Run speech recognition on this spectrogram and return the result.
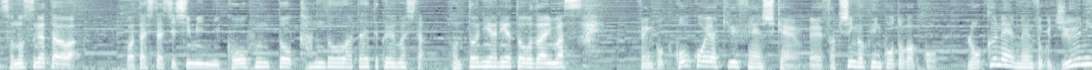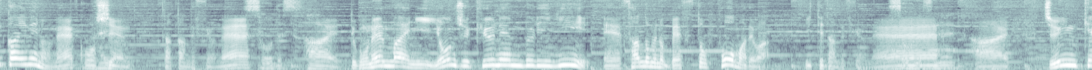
その姿は私たち市民に興奮と感動を与えてくれました。本当にありがとうございます、はい、全国高校野球選手権、えー、作新学院高等学校6年連続12回目のね甲子園、はいだったんですよね。そうです。はい。で5年前に49年ぶりに、えー、3度目のベスト4までは行ってたんですよね。そうですね。はい。準決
